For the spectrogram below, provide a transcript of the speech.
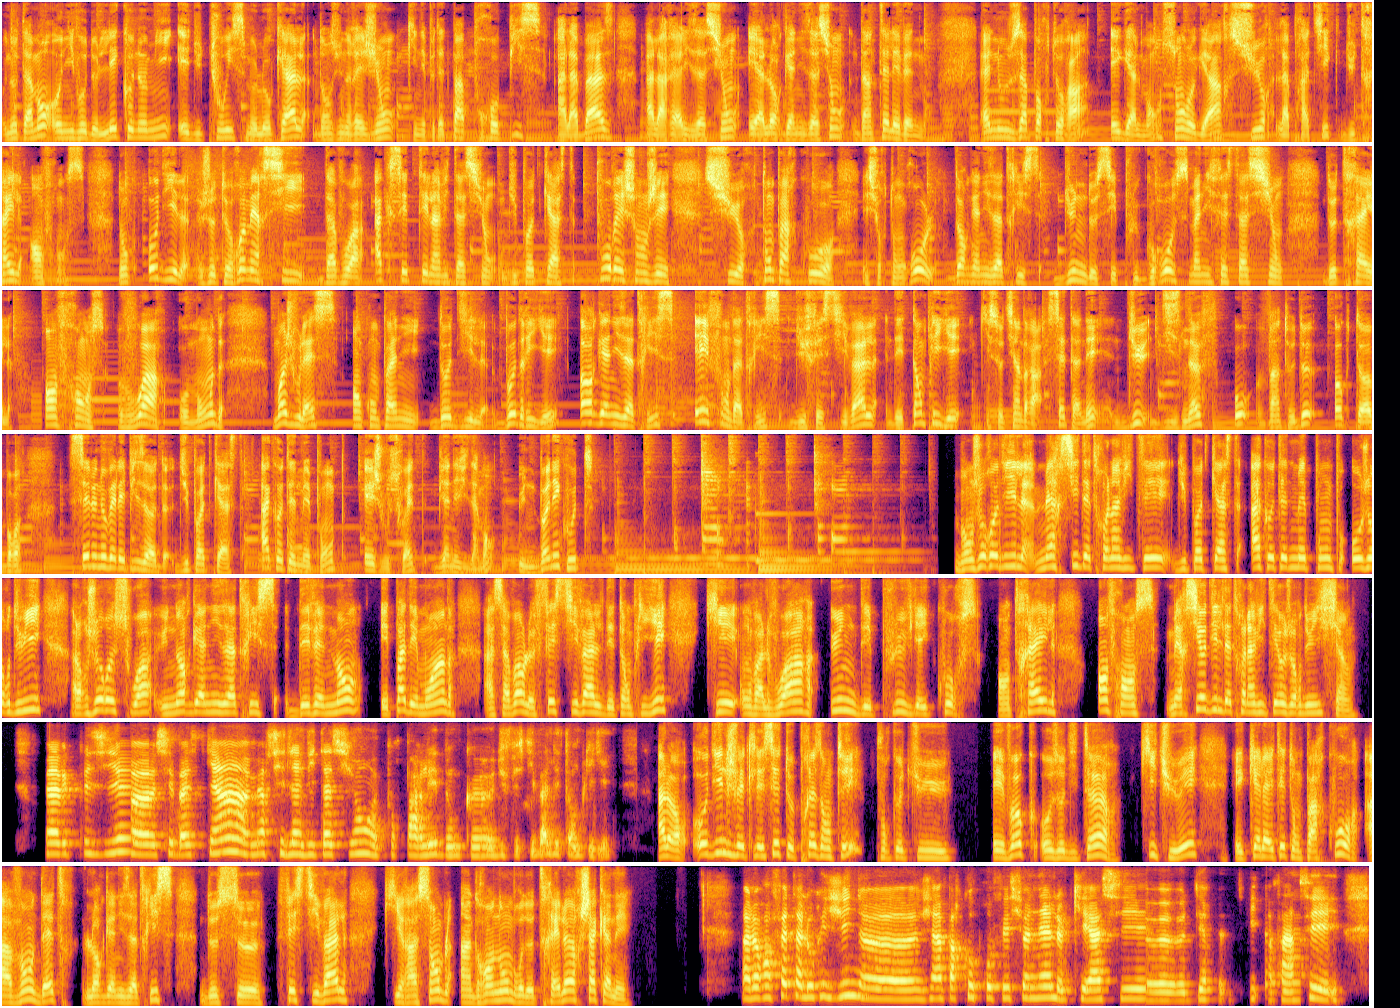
notamment au niveau de l'économie et du tourisme local dans une région qui n'est peut-être pas propice à la base à la réalisation et à l'organisation d'un tel événement. Elle nous apportera également son regard sur la pratique du trail en France. Donc Odile, je te remercie d'avoir accepté l'invitation du podcast pour échanger sur ton parcours et sur ton rôle d'organisatrice d'une de ces plus grosses manifestations de trail en France, voire au monde. Moi, je vous laisse en compagnie d'Odile Baudrier, organisatrice et fondatrice du Festival des Templiers, qui se tiendra cette année du 19 au 22 octobre. C'est le nouvel épisode du podcast À côté de mes pompes, et je vous souhaite bien évidemment une bonne écoute. Bonjour Odile, merci d'être l'invité du podcast À côté de mes pompes aujourd'hui. Alors je reçois une organisatrice d'événements et pas des moindres, à savoir le Festival des Templiers, qui est, on va le voir, une des plus vieilles courses en trail en France. Merci Odile d'être l'invité aujourd'hui. Avec plaisir, euh, Sébastien. Merci de l'invitation pour parler donc euh, du Festival des Templiers. Alors, Odile, je vais te laisser te présenter pour que tu évoques aux auditeurs qui tu es et quel a été ton parcours avant d'être l'organisatrice de ce festival qui rassemble un grand nombre de trailers chaque année? Alors en fait, à l'origine, euh, j'ai un parcours professionnel qui est assez, euh,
